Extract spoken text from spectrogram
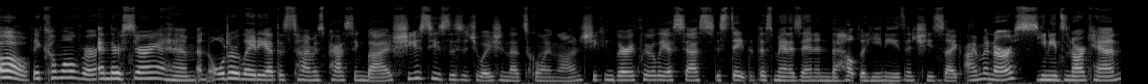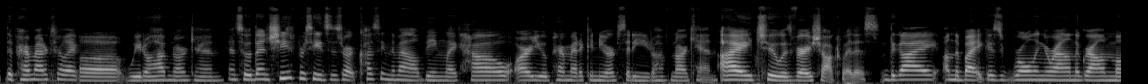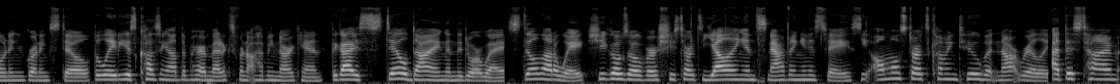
oh, they come over and they're staring at him. An older lady at this time is passing by. She sees the situation that's going on. She can very clearly assess the state that this man is in and the help that he needs. And she's like, I'm a nurse. He needs Narcan. The paramedics are like, uh, we don't have Narcan. And so then she proceeds to start cussing them out, being like, how are you a paramedic in New York City and you don't have Narcan? I too was very shocked by this. The guy on the bike is rolling around the ground, moaning and groaning still. The lady is cussing out the paramedics for not having Narcan. The guy is still dying in the doorway, still not awake. She goes over, she starts yelling and snapping in his face. He almost starts coming to, but not really. At this time,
